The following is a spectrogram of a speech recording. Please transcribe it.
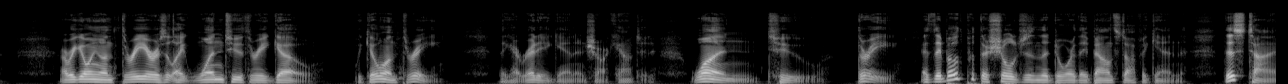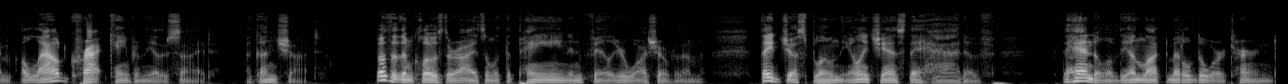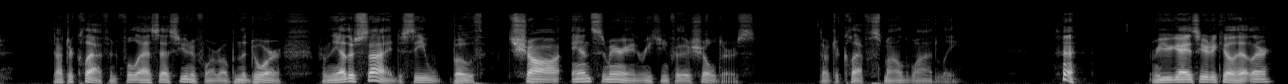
Are we going on three, or is it like one, two, three, go? We go on three. They got ready again, and Shaw counted. One, two, three. As they both put their shoulders in the door, they bounced off again. This time, a loud crack came from the other side. A gunshot. Both of them closed their eyes and let the pain and failure wash over them. They'd just blown the only chance they had of. The handle of the unlocked metal door turned. Dr. Clef, in full SS uniform, opened the door from the other side to see both Shaw and Cimmerian reaching for their shoulders. Dr. Clef smiled widely. Were you guys here to kill Hitler?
